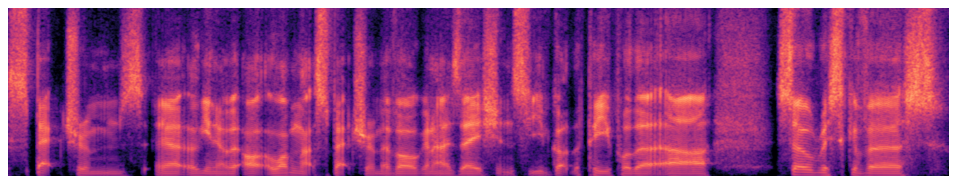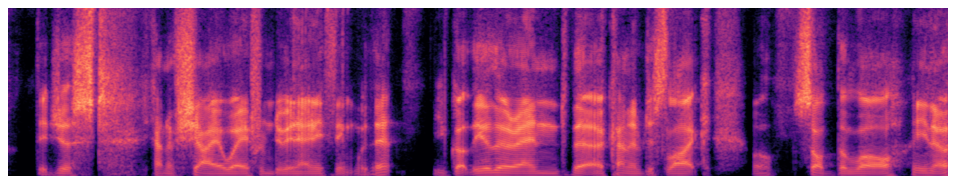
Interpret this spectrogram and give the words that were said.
spectrums uh, you know along that spectrum of organizations so you've got the people that are so risk averse they just kind of shy away from doing anything with it. You've got the other end that are kind of just like, well, sod the law, you know,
